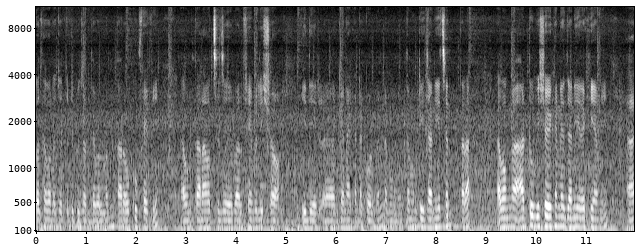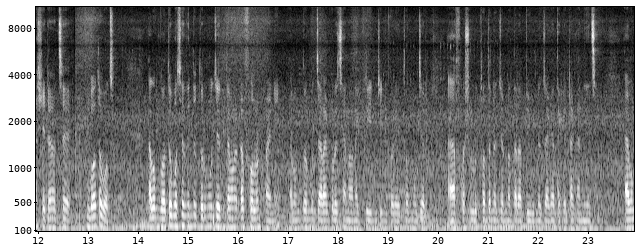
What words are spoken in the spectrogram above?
কথা বলে যতটুকু জানতে পারলাম, তারাও খুব হ্যাপি এবং তারা হচ্ছে যে এবার ফ্যামিলি সহ ঈদের কেনাকাটা করবেন এবং তেমনটি জানিয়েছেন তারা। এবং আর টু বিষয় এখানে জানিয়ে রাখি আমি সেটা হচ্ছে গত বছর। এবং গত বছর কিন্তু তরমুজের তেমন একটা ফলন হয়নি এবং তরমুজ যারা করেছেন অনেক ঋণ টিন করে তরমুজের ফসল উৎপাদনের জন্য তারা বিভিন্ন জায়গা থেকে টাকা নিয়েছেন এবং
